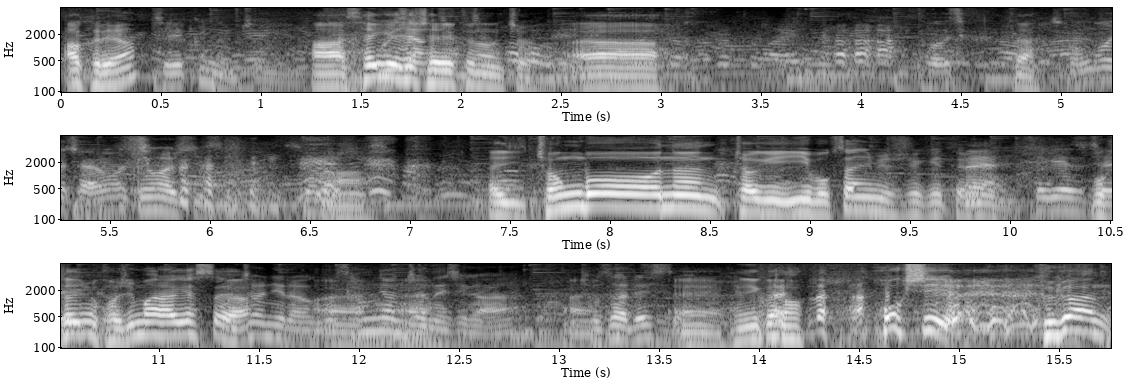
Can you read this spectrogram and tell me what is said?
아 그래요? 제일 큰 온천이에요. 아 세계에서 제일 큰 온천. 아, 자, 정보 잘못 사용할 수 있습니다. 아. 이 정보는 저기 이 목사님이 주셨기 때문에 네, 세계에서 목사님이 제일 거짓말 하겠어요. 온천이라고 아, 3년 아, 전에 제가 아. 조사를 했어요. 예, 그러니까 혹시 그간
